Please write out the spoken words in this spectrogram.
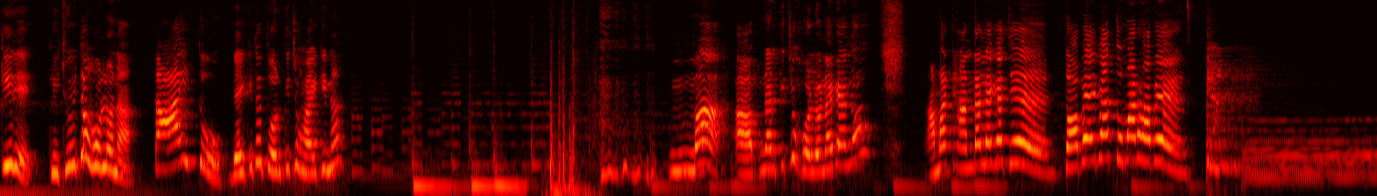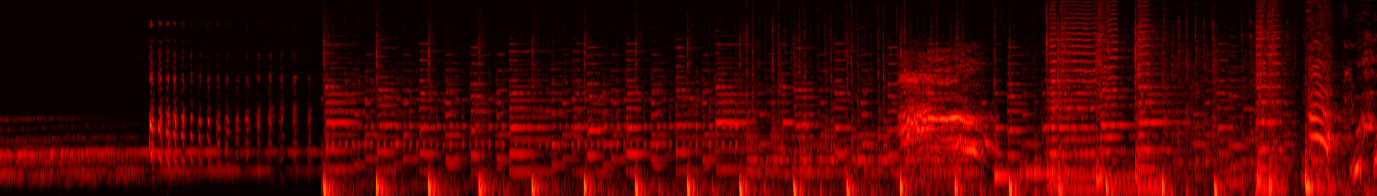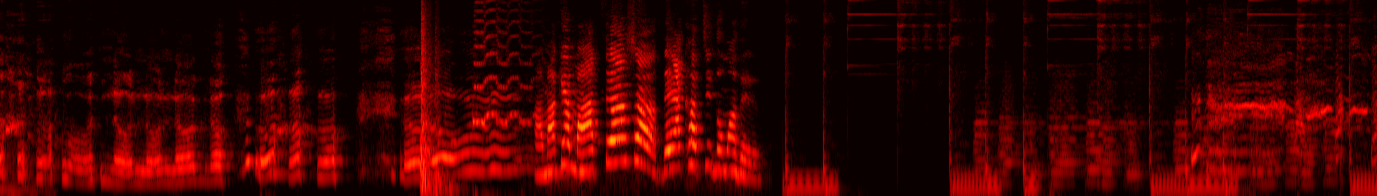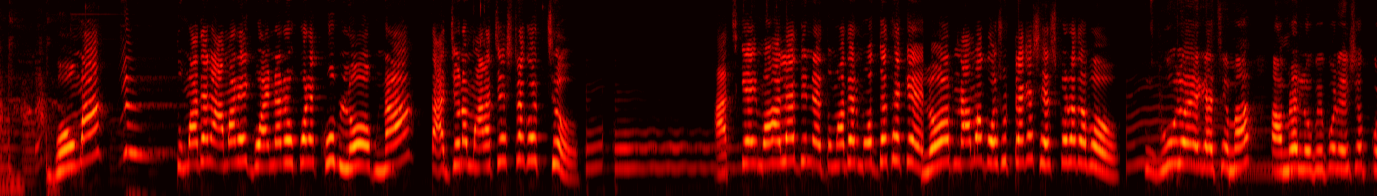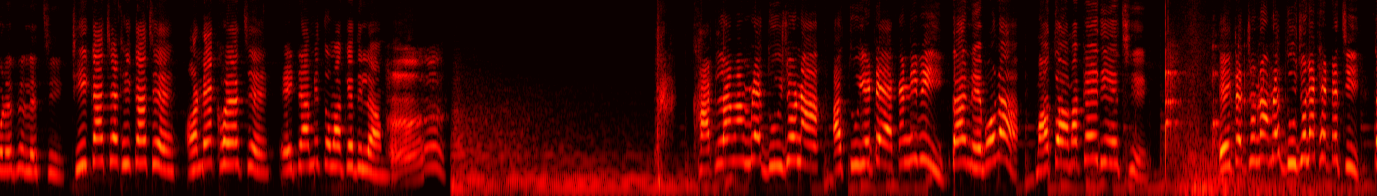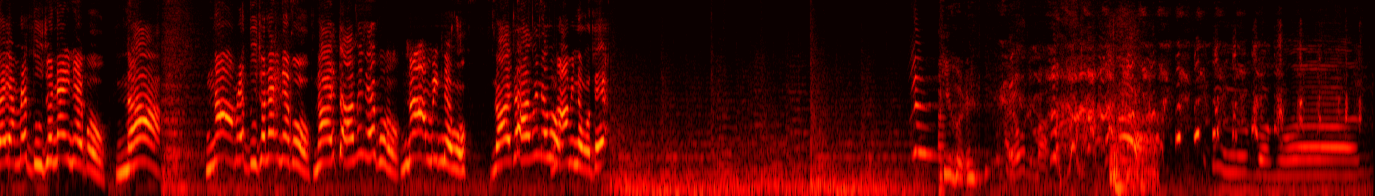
কি কিছুই তো হলো না। তাই তো। দেখি তো তোর কিছু হয় কিনা। মা, আপনার কিছু হলো না কেন? আমার ঠান্ডা লেগেছে। তবে এবার তোমার হবে। আমাকে মারতে আসা, দেখাচ্ছি তোমাদের। বৌমা, তোমাদের আমার এই গয়নার উপরে খুব লোভ, না? তার জন্য মারার চেষ্টা করছ? আজকে এই মহলার দিনে তোমাদের মধ্যে থেকে লোভ নামক ওষুধটাকে শেষ করে দেবো। ভুল হয়ে গেছে মা। আমরা লোভে পড়ে এসব করে ফেলেছি। ঠিক আছে ঠিক আছে। অনেক হয়েছে। এটা আমি তোমাকে দিলাম। খাটলাম আমরা দুইজনা আর তুই এটা একা নিবি? তা নেব না। মা তো আমাকেই দিয়েছে। এটার জন্য আমরা দুজনে খেটেছি তাই আমরা দুজনেই নেব। না। না আমরা দুজনেই নেব। না এটা আমি নেব। না আমি নেব। না এটা আমি নেব। আমি নেব। দে। 有人。哎呦我的妈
